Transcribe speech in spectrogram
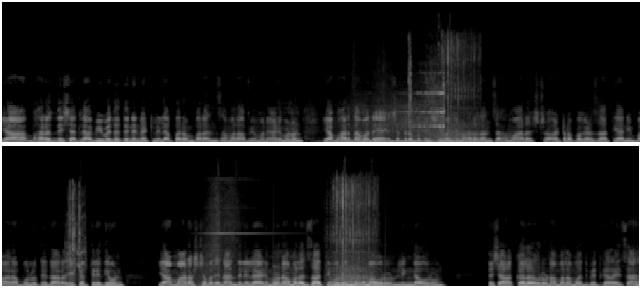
या भारत देशातल्या विविधतेने नटलेल्या परंपरांचा मला अभिमान आहे. आणि म्हणून या भारतामध्ये छत्रपती शिवाजी महाराजांचा हा महाराष्ट्र अठरा पगड जाती आणि बारा बलुतेदार एकत्रित येऊन या महाराष्ट्रामध्ये नांदलेला आहे आणि म्हणून आम्हाला जातीवरून धर्मावरून लिंगावरून त्याच्या कलरवरून आम्हाला मतभेद करायचा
